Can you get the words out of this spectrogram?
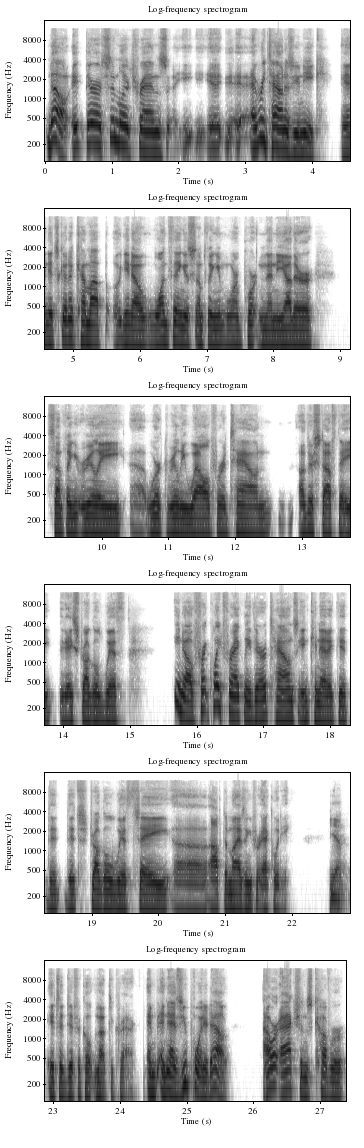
No, it, there are similar trends. Every town is unique, and it's going to come up. You know, one thing is something more important than the other something really uh, worked really well for a town. Other stuff they they struggled with. You know, fr- quite frankly, there are towns in Connecticut that that struggle with, say, uh, optimizing for equity. Yeah, it's a difficult nut to crack. And and as you pointed out, our actions cover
